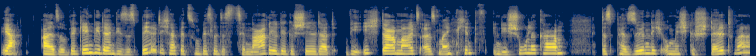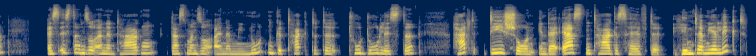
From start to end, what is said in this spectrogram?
ja, also, wir gehen wieder in dieses Bild. Ich habe jetzt so ein bisschen das Szenario dir geschildert, wie ich damals, als mein Kind in die Schule kam, das persönlich um mich gestellt war. Es ist dann so an den Tagen, dass man so eine minutengetaktete To-do-Liste hat, die schon in der ersten Tageshälfte hinter mir liegt.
